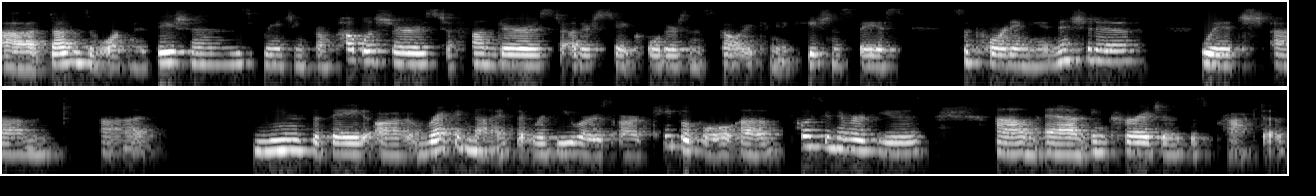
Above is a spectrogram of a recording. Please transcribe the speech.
uh, dozens of organizations ranging from publishers to funders to other stakeholders in the scholarly communication space supporting the initiative, which um, uh, means that they uh, recognize that reviewers are capable of posting their reviews um, and encourages this practice.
